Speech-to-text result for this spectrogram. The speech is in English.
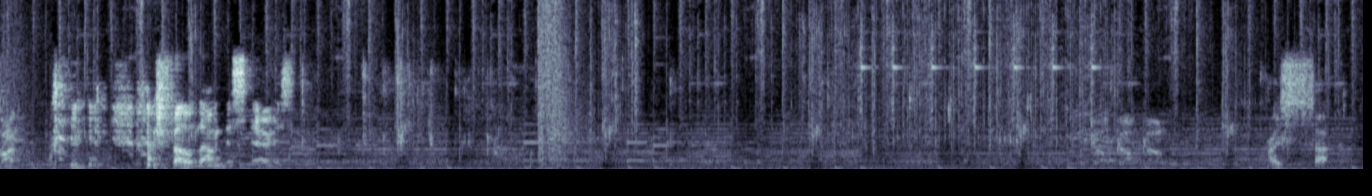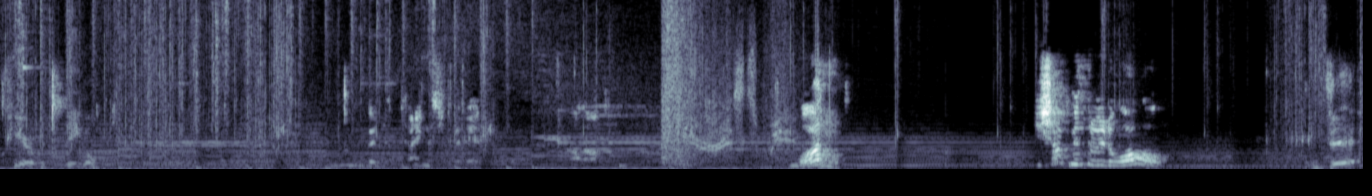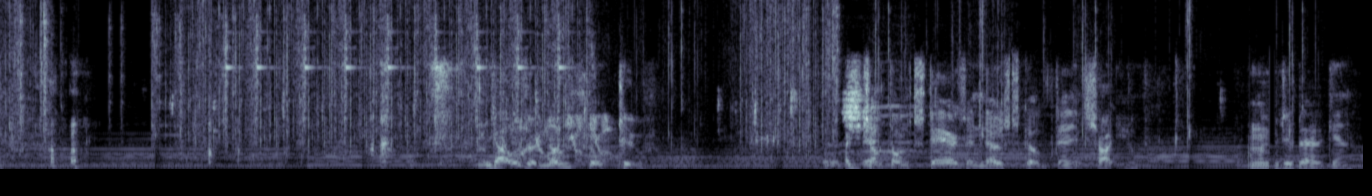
Fuck. I fell down the stairs. Go, go, go. I suck pure with the Deagle. Good times for it. Not often. What? You shot me through the wall! The- that was a no scope too. Oh, I shit. jumped on stairs and no scoped and it shot you. I'm gonna do that again.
